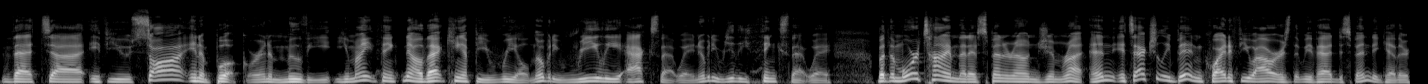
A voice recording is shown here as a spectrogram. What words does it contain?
that, uh, if you saw in a book or in a movie, you might think, no, that can't be real. Nobody really acts that way. Nobody really thinks that way. But the more time that I've spent around Jim Rutt, and it's actually been quite a few hours that we've had to spend together,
